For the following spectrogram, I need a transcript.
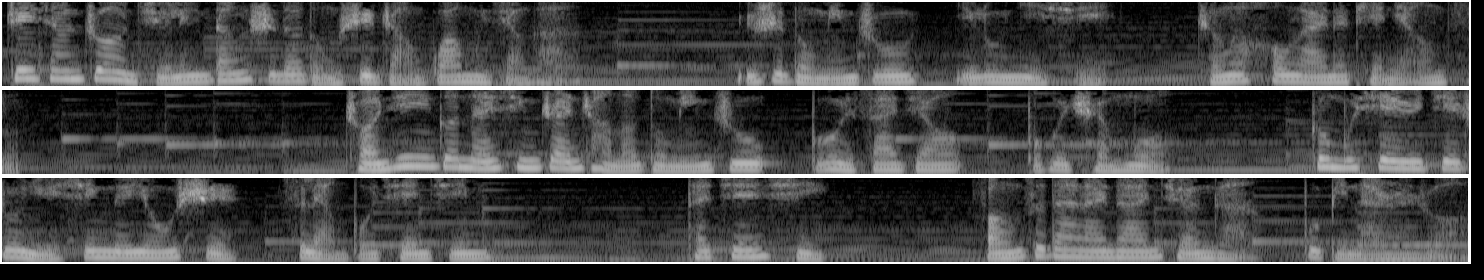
这项壮举令当时的董事长刮目相看，于是董明珠一路逆袭，成了后来的铁娘子。闯进一个男性战场的董明珠不会撒娇，不会沉默，更不屑于借助女性的优势四两拨千斤。她坚信，房子带来的安全感不比男人弱，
